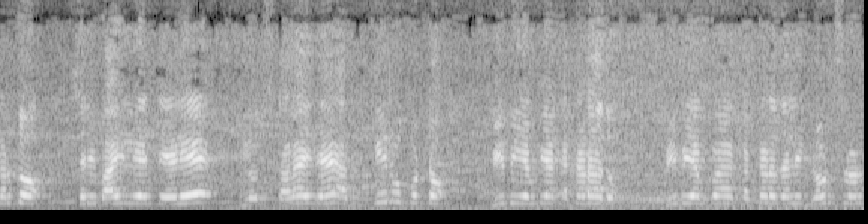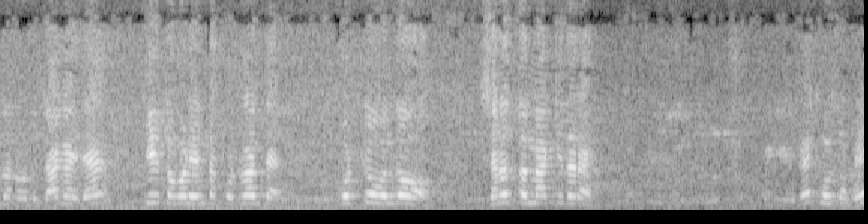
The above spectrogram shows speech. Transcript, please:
ಕರೆದು ಸರಿ ಬಾಯಿಲಿ ಅಂತ ಹೇಳಿ ಇಲ್ಲೊಂದು ಸ್ಥಳ ಇದೆ, ಅದು ಕೀನು ಕೊಟ್ಟು ಬಿ ಬಿ ಎಂ ಕಟ್ಟಡ ಅದು. ಬಿ ಬಿ ಎಂ ಪಿ ಕಟ್ಟಡದಲ್ಲಿ ಗ್ರೌಂಡ್ ಫ್ಲೋರ್ದಲ್ಲಿ ಒಂದು ಜಾಗ ಇದೆ. ಕೀ ತಗೊಳ್ಳಿ ಅಂತ ಕೊಟ್ರಂತೆ. ಕೊಟ್ಟು ಒಂದು ಷರತ್ತನ್ನು ಹಾಕಿದ್ದಾರೆ. ಬೇಕು ಸ್ವಾಮಿ,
